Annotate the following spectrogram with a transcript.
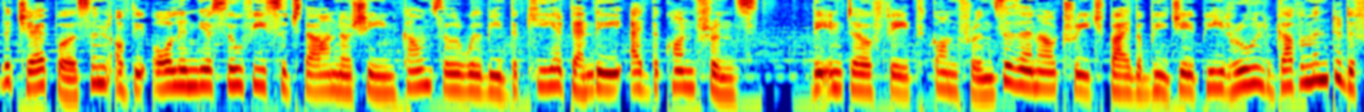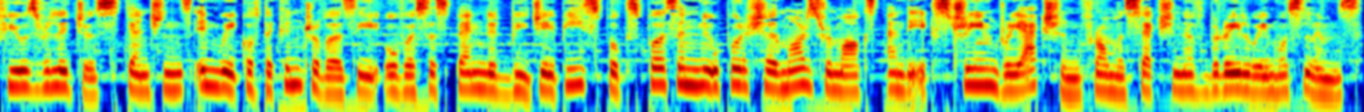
the chairperson of the All India Sufi Sajjadanashin Council will be the key attendee at the conference. The Interfaith Conference is an outreach by the BJP-ruled government to diffuse religious tensions in wake of the controversy over suspended BJP spokesperson Nupur Sharma's remarks and the extreme reaction from a section of Barelwi Muslims.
